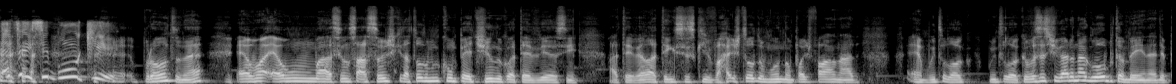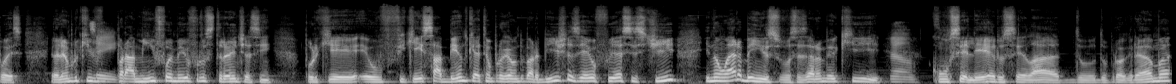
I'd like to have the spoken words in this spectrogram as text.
é Facebook! Pronto, né? É uma, é uma sensação de que tá todo mundo competindo com a TV, assim. A TV ela tem que se esquivar de todo mundo, não pode falar nada. É muito louco, muito louco. E vocês estiveram na Globo também, né, depois. Eu lembro que para mim foi meio frustrante, assim, porque eu fiquei sabendo que ia ter um programa do Barbixas e aí eu fui assistir e não era bem isso. Vocês eram meio que não. conselheiros, sei lá, do, do programa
